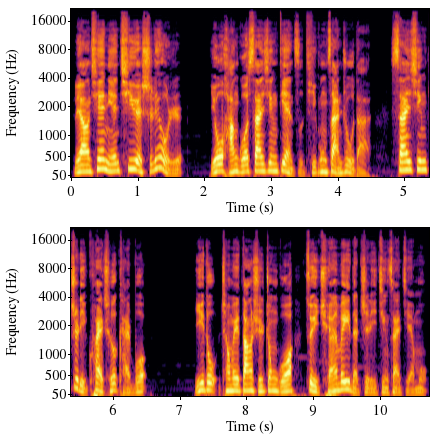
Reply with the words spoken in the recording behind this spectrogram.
两千年七月十六日，由韩国三星电子提供赞助的三星智力快车开播，一度成为当时中国最权威的智力竞赛节目。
